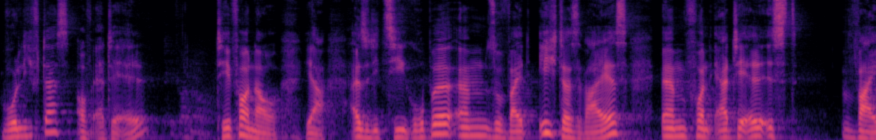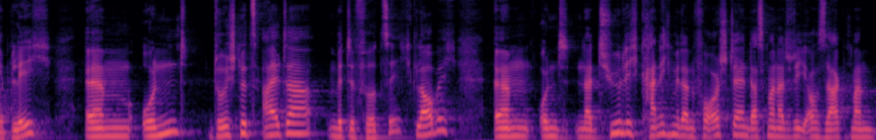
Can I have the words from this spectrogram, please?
wo lief das? Auf RTL? TV Now. Ja, also die Zielgruppe, ähm, soweit ich das weiß, ähm, von RTL ist weiblich ähm, und Durchschnittsalter Mitte 40, glaube ich. Ähm, und natürlich kann ich mir dann vorstellen, dass man natürlich auch sagt, man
